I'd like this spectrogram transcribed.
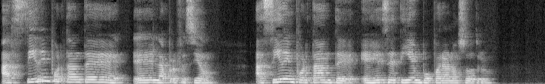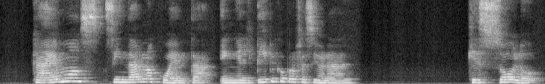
así de importante es la profesión, así de importante es ese tiempo para nosotros, caemos sin darnos cuenta en el típico profesional que solo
